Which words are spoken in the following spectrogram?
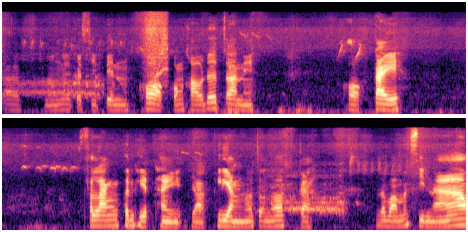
จ้าน้องนี่ก็สิ เป็นคอกของเขาเด้อจ้านี่คอกไก่ฝรั่งเพิ่นเฮ็ดให้อยากเลี้ยงเนาะจ้าเนาะกะแต่ว่ามันสิหนาว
